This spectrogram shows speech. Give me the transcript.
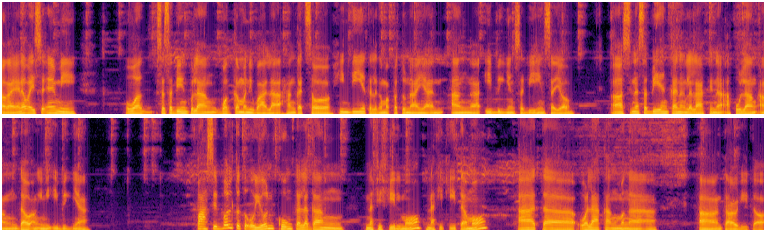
okay, anyway, so Emmy, wag, sasabihin ko lang, wag ka maniwala hanggat so hindi niya talaga mapatunayan ang uh, ibig niyang sabihin sa'yo. Uh, sinasabihan ka ng lalaki na ako lang ang daw ang iniibig niya. Possible, totoo yun kung talagang nafe-feel mo, nakikita mo, at uh, wala kang mga, uh, tawag dito,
